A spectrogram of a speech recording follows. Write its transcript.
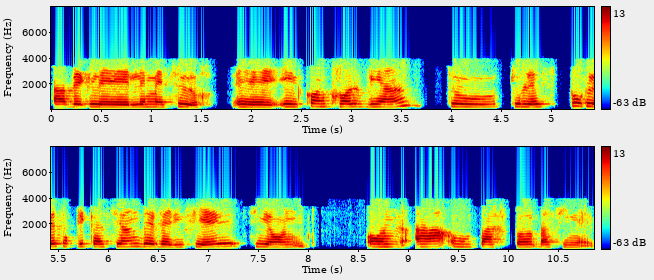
Avec les, les, mesures. Et il contrôle bien tout, les, pour les applications de vérifier si on, on a un passeport vacciné.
